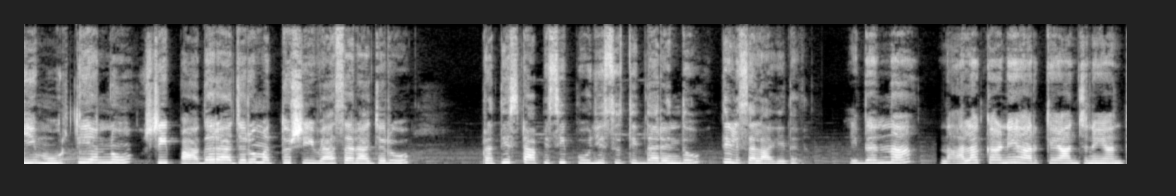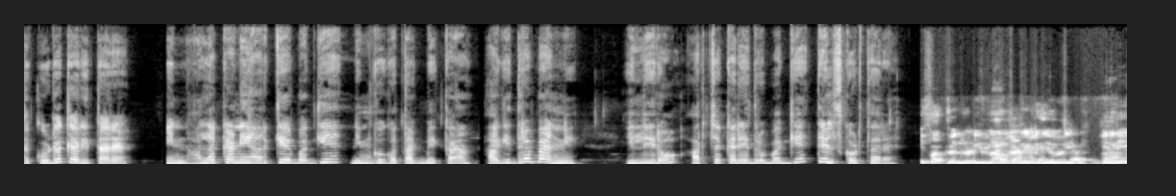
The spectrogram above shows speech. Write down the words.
ಈ ಮೂರ್ತಿಯನ್ನು ಶ್ರೀ ಪಾದರಾಜರು ಮತ್ತು ಶ್ರೀ ವ್ಯಾಸರಾಜರು ಪ್ರತಿಷ್ಠಾಪಿಸಿ ಪೂಜಿಸುತ್ತಿದ್ದರೆಂದು ತಿಳಿಸಲಾಗಿದೆ. ಇದನ್ನ ನಾಲ್ಕಣಿ ಹರಕೆ ಆಂಜನೇಯ ಅಂತ ಕೂಡ ಕರೀತಾರೆ. ಈ ನಾಲ್ಕಾಣಿ ಹರಕೆ ಬಗ್ಗೆ ನಿಮ್ಗೂ ಗೊತ್ತಾಗ್ಬೇಕಾ? ಹಾಗಿದ್ರೆ ಬನ್ನಿ. ಇಲ್ಲಿರೋ ಅರ್ಚಕರೇದ್ರ ಬಗ್ಗೆ ತಿಳಿಸ್ಕೊಡ್ತಾರೆ. ನೋಡಿ ನಾಲ್ಕು ಹಣ್ಣು ಇಟ್ಟಿದ್ದೀವಿ ನೋಡಿ. ಇಲ್ಲಿ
